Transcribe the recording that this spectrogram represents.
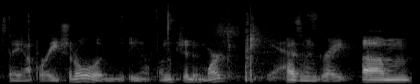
stay operational and you know function and work hasn't been great. Um,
